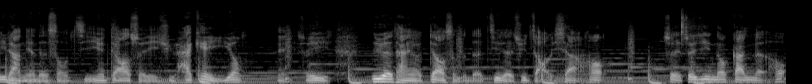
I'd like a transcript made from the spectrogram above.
一两年的手机，因为掉到水里去，还可以用。哎，所以日月潭有钓什么的，记得去找一下哈。所以最近都干了哈。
